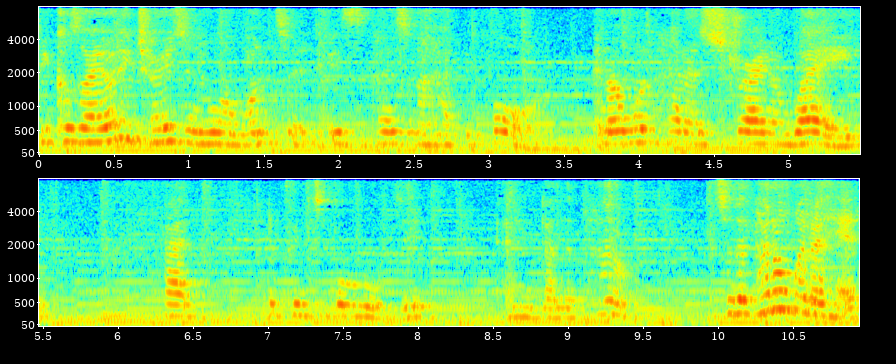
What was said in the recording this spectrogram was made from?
Because I already chosen who I wanted is the person I had before. And I would have had her straight away had the principal did and done the panel. So the panel went ahead,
